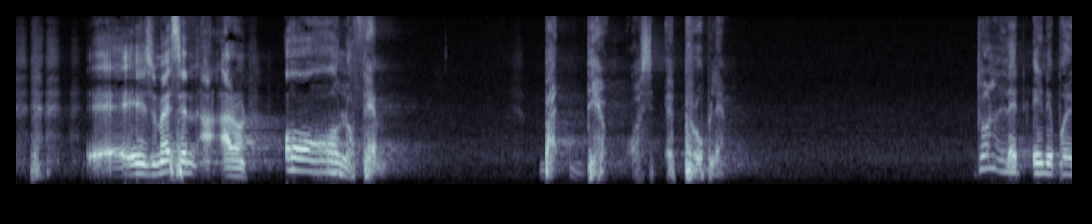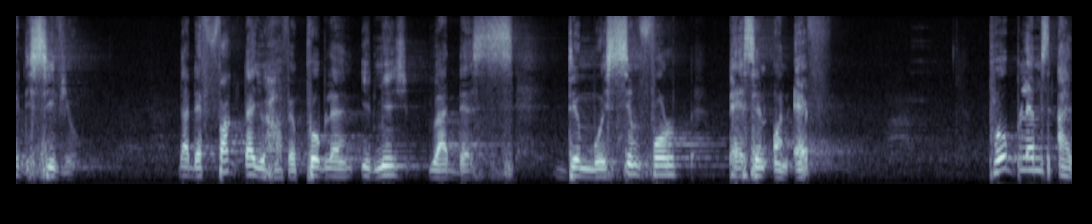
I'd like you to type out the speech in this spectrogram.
is messing around. All of them. But there was a problem. Don't let anybody deceive you. That the fact that you have a problem, it means you are the, the most sinful person on earth. Problems are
